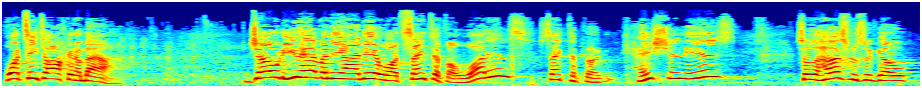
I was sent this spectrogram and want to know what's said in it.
what's he talking about? Joe, do you have any idea what sanctify what is? Sanctification is? So the husbands would go,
